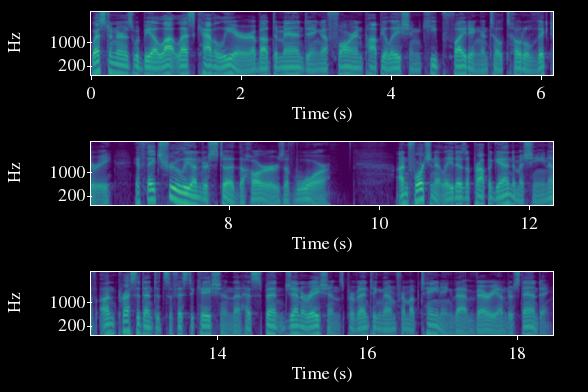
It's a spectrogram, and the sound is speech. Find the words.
Westerners would be a lot less cavalier about demanding a foreign population keep fighting until total victory if they truly understood the horrors of war. Unfortunately, there's a propaganda machine of unprecedented sophistication that has spent generations preventing them from obtaining that very understanding.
